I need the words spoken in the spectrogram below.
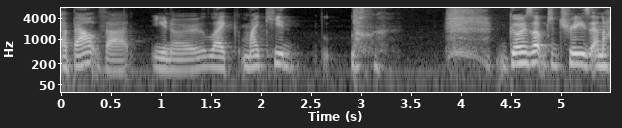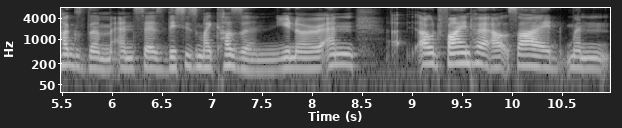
about that, you know, like my kid. goes up to trees and hugs them and says this is my cousin you know and I would find her outside when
